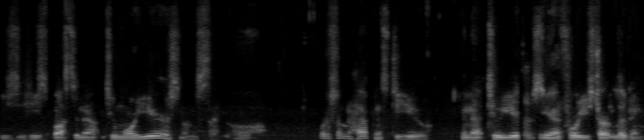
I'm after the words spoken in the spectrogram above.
He's he's busting out two more years, and I'm just like, oh, what if something happens to you in that two years Yeah. before you start living?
